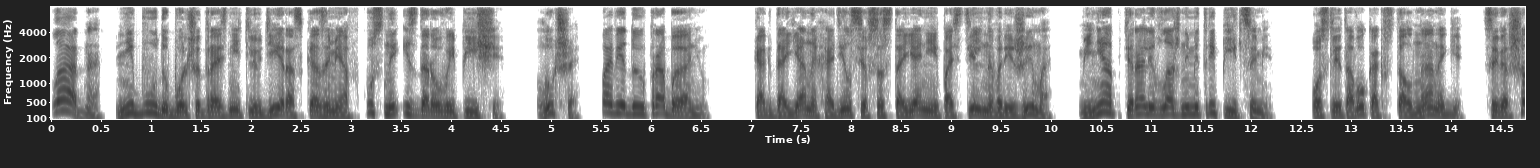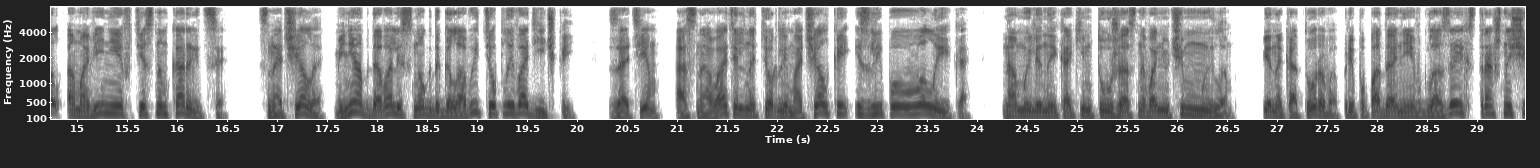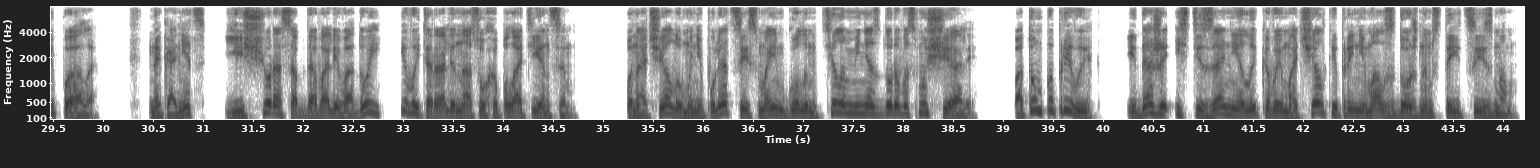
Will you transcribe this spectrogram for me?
Ладно, не буду больше дразнить людей рассказами о вкусной и здоровой пище. Лучше поведаю про баню. Когда я находился в состоянии постельного режима, меня обтирали влажными тряпицами. После того, как встал на ноги, совершал омовение в тесном корыце. Сначала меня обдавали с ног до головы теплой водичкой, Затем основательно терли мочалкой из липового лыка, намыленной каким-то ужасно вонючим мылом, пена которого при попадании в глаза их страшно щипала. Наконец, еще раз обдавали водой и вытирали насухо полотенцем. Поначалу манипуляции с моим голым телом меня здорово смущали. Потом попривык, и даже истязание лыковой мочалкой принимал с должным стоицизмом.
